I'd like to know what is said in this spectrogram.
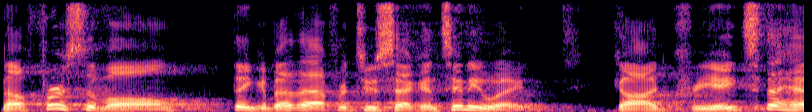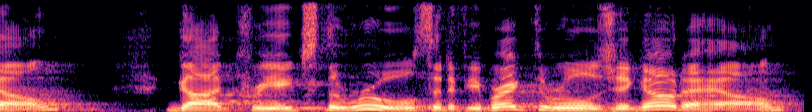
Now, first of all, think about that for two seconds anyway. God creates the hell, God creates the rules that if you break the rules, you go to hell.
